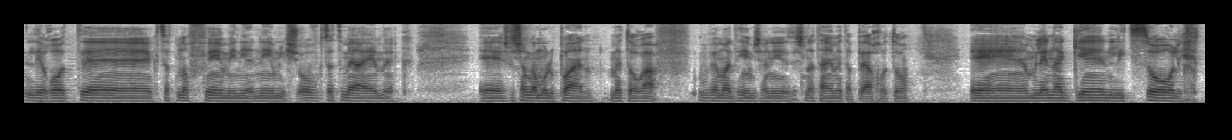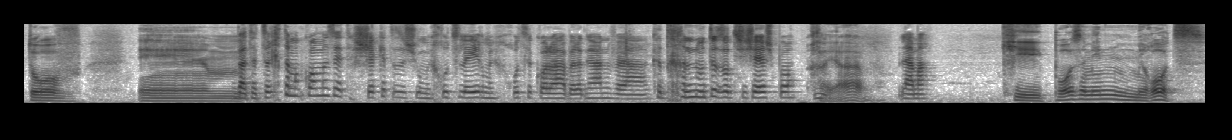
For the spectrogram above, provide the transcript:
לראות uh, קצת נופים, עניינים, לשאוב קצת מהעמק. Uh, יש לי שם גם אולפן מטורף ומדהים, שאני איזה שנתיים מטפח אותו. Uh, לנגן, ליצור, לכתוב. Uh, ואתה צריך את המקום הזה, את השקט הזה שהוא מחוץ לעיר, מחוץ לכל הבלגן והקדחנות הזאת שיש פה? חייב. למה? כי פה זה מין מרוץ.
